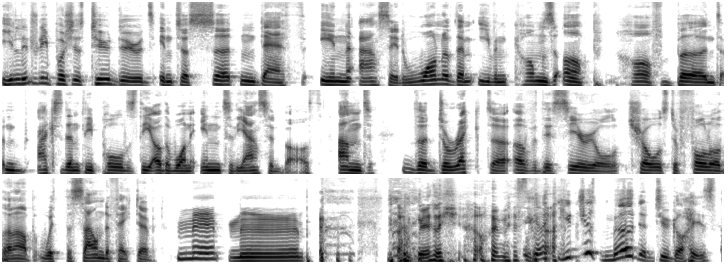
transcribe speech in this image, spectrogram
he literally pushes two dudes into certain death in acid. One of them even comes up half burnt and accidentally pulls the other one into the acid bath. And the director of this serial chose to follow that up with the sound effect of meep, meep. oh, really? Oh, I missed that. you just murdered two guys.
